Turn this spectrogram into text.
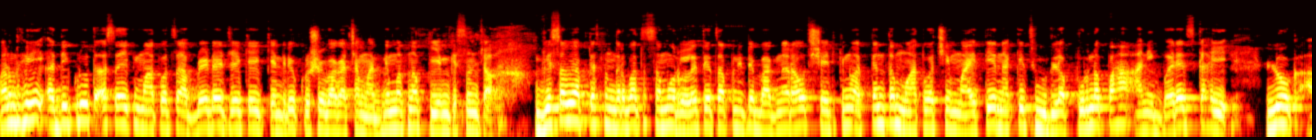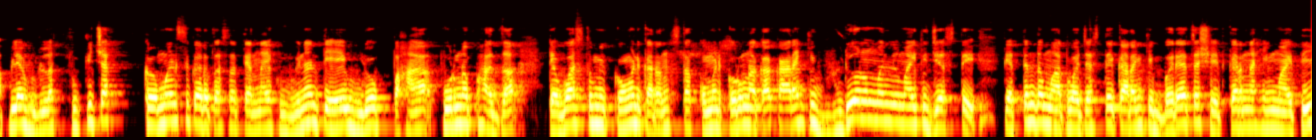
परंतु ही अधिकृत असं एक महत्त्वाचं अपडेट आहे जे की केंद्रीय कृषी विभागाच्या माध्यमातून पी एम किसानच्या विसाव्या हप्त्या संदर्भात समोर आलं. तेच आपण इथे बघणार आहोत. शेतकरी अत्यंत महत्त्वाची माहिती आहे. नक्कीच व्हिडिओला पूर्ण पहा आणि बरेच काही लोक आपल्या व्हिडिओला चुकीच्या कमेंट्स करत असतात त्यांना एक विनंती आहे व्हिडिओ पहा पूर्ण पाहत जा. तेव्हाच तुम्ही कमेंट करा नसता कमेंट करू नका कारण की व्हिडिओमधील माहिती जी असते ती अत्यंत महत्त्वाची असते कारण की बऱ्याच शेतकऱ्यांना ही माहिती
